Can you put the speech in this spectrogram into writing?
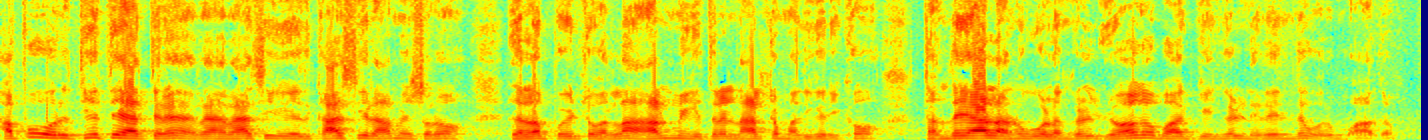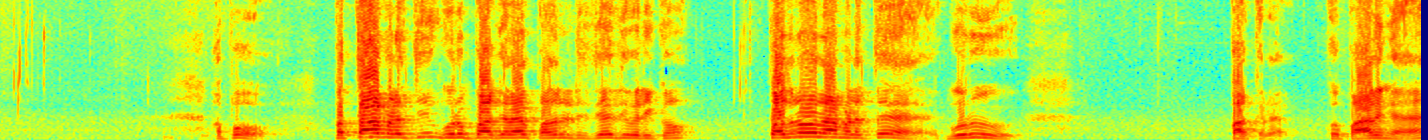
அப்போது ஒரு தீர்த்த யாத்திரை ரா- ராசி இது காசி ராமேஸ்வரம் இதெல்லாம் போயிட்டு வரலாம். ஆன்மீகத்தில் நாட்டம் அதிகரிக்கும். தந்தையால் அனுகூலங்கள் யோக பாக்கியங்கள் நிறைந்த ஒரு மாதம். அப்போது பத்தாம் இடத்தையும் குரு பார்க்குறார் பதினெட்டு தேதி வரைக்கும். பதினோராம் இடத்தை குரு பார்க்குறார். இப்போ பாருங்கள்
